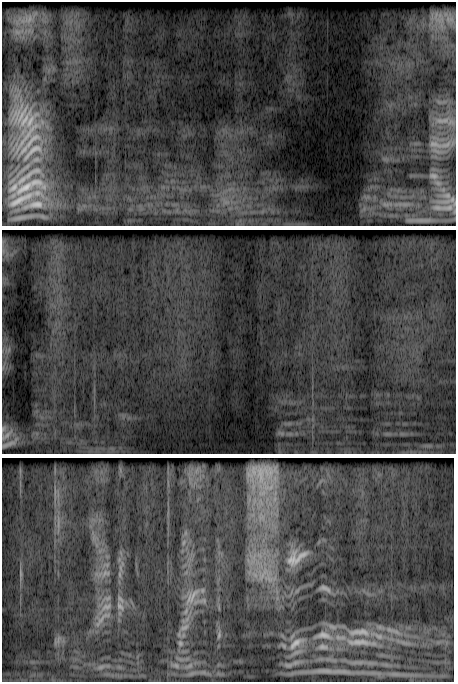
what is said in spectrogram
Huh? No? Creating a private server.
